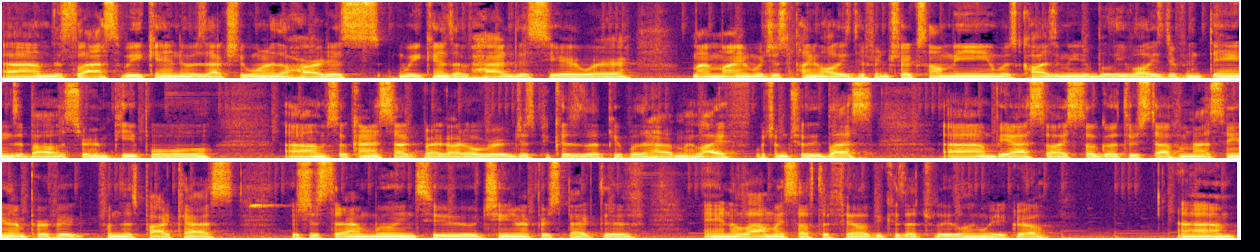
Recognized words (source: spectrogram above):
Um, this last weekend, it was actually one of the hardest weekends I've had this year where my mind was just playing all these different tricks on me and was causing me to believe all these different things about certain people. Um, so it kind of sucked, but I got over it just because of the people that I have in my life, which I'm truly blessed. Um, but yeah, so I still go through stuff. I'm not saying I'm perfect from this podcast. It's just that I'm willing to change my perspective and allow myself to fail because that's really the only way to grow. Um,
